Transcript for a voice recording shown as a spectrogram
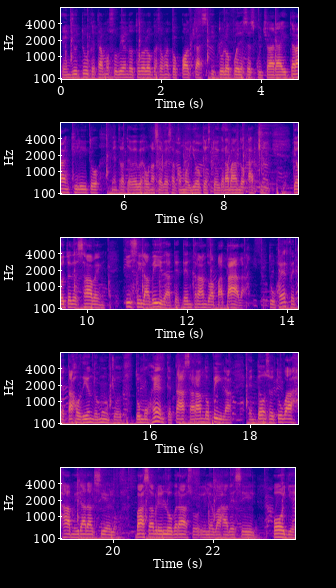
en YouTube que estamos subiendo todo lo que son estos podcasts y tú lo puedes escuchar ahí tranquilito mientras te bebes una cerveza como yo que estoy grabando aquí. Ya ustedes saben, y si la vida te está entrando a patada, tu jefe te está jodiendo mucho, tu mujer te está azarando pila, entonces tú vas a mirar al cielo, vas a abrir los brazos y le vas a decir, oye,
